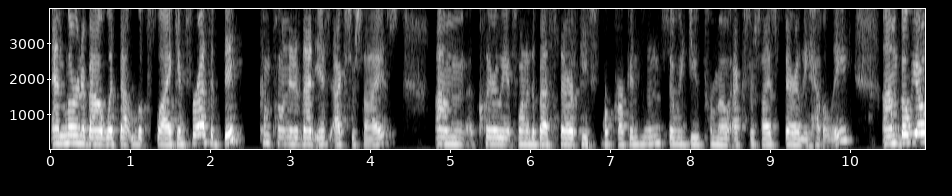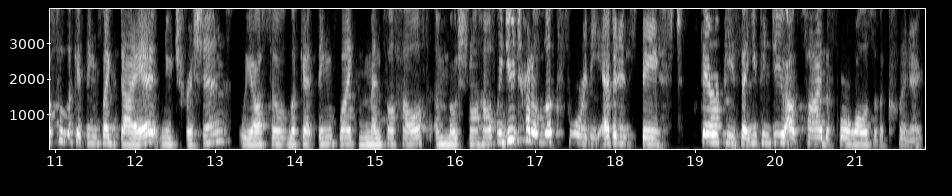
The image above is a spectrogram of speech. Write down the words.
and learn about what that looks like. And for us, a big component of that is exercise. Um, clearly, it's one of the best therapies for Parkinson's, so we do promote exercise fairly heavily. Um, but we also look at things like diet, nutrition. We also look at things like mental health, emotional health. We do try to look for the evidence based therapies that you can do outside the four walls of a clinic.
